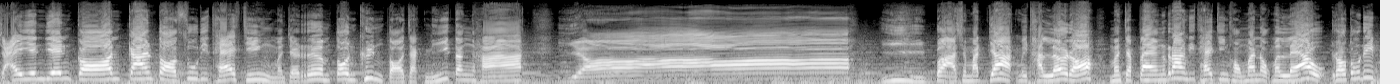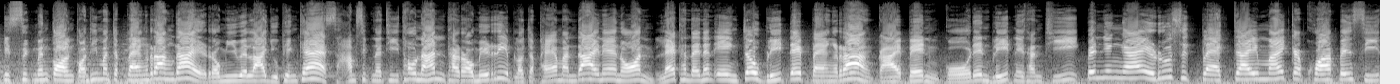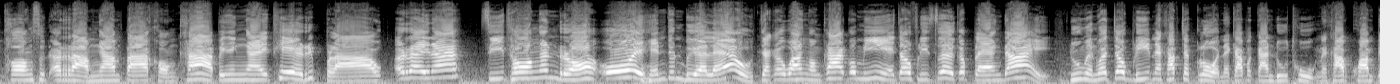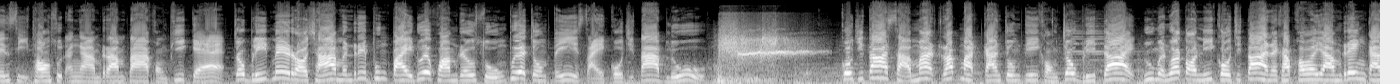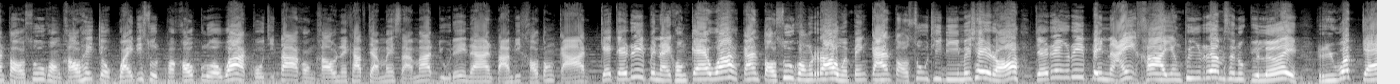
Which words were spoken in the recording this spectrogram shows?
ใจเย็นๆก่อน การต่อสู้ที่แท้จริง มันจะเริ่มต้นขึ้นต่อจากนี้ตั้งหากย่า อีบ้าชะมัดยากไม่ทันแล้วเหรอ มันจะแปลงร่างที่แท้จริงของมันออกมาแล้ว เราต้องรีบปิดศึกมันก่อนก่อนที่มันจะแปลงร่างได้ เรามีเวลาอยู่เพียงแค่ 30 นาทีเท่านั้น ถ้าเราไม่รีบเราจะแพ้มันได้แน่นอน และทันใดนั้นเองเจ้าบลีดได้แปลงร่างกลายเป็นโกลเด้นบลีดในทันที เป็นยังไงรู้สึกแปลกใจไหมกับความเป็นสีทองสุดอร่ามงามตาของข้าเป็นยังไงเท่หรือเปล่า อะไรนะ สีทองงั้นเหรอ โอ้ย เห็นจนเบื่อแล้วจักรวาลของข้าก็มีเจ้าฟรีเซอร์ก็แปลงได้ ดูเหมือนว่าเจ้าบลีดนะครับจะโกรธนะครับกับการดูถูกนะครับความเป็นสีทองสุดองามรามตาของพี่แก เจ้าบลีดไม่รอช้ามันรีบพุ่งไปด้วยความเร็วสูงเพื่อโจมตีใส่โกจิต้าบลู โกจิต้าสามารถรับหมัดการโจมตีของเจ้าบลีดได้ ดูเหมือนว่าตอนนี้โกจิต้านะครับเขาพยายามเร่งการต่อสู้ของเขาให้จบไวที่สุดเพราะเขากลัวว่าโกจิต้าของเขานะครับจะไม่สามารถอยู่ได้นานตามที่เขาต้องการ แกจะรีบไปไหนของแกวะการต่อสู้ของเราเหมือนเป็นการต่อสู้ที่ดีไม่ใช่หรอ จะเร่งรีบไปไหนข้ายังเพิ่งเริ่มสนุกอยู่เลย หรือว่าแก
